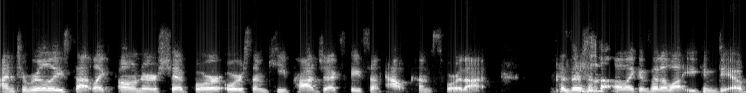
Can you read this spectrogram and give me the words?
and to really set like ownership or or some key projects based on outcomes for that because there's a, like i said a lot you can do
